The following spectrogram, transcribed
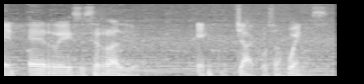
en RSC Radio. Escucha cosas buenas.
